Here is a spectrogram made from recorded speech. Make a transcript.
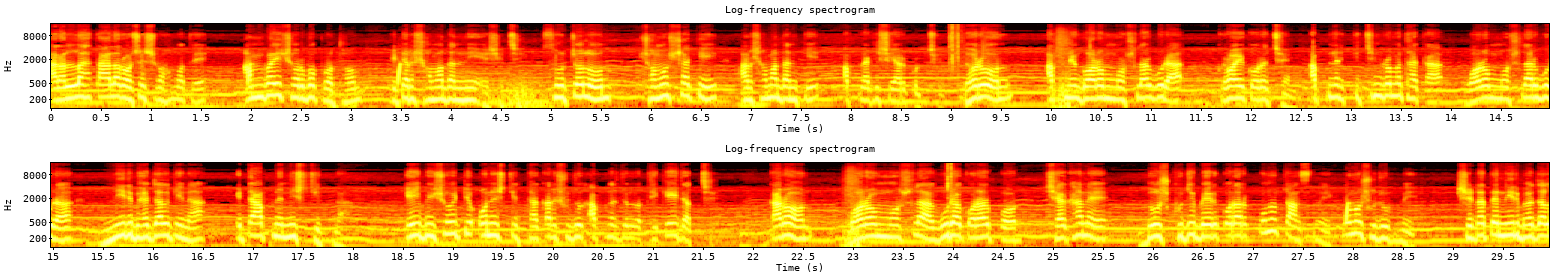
আর আল্লাহ তাআলার অশেষ রহমতে আমরাই সর্বপ্রথম এটার সমাধান নিয়ে এসেছি। সো চলুন, সমস্যা কি আর সমাধান কি আপনাকে শেয়ার করছি। ধরুন, আপনি গরম মশলার গুঁড়া ক্রয় করেছেন। আপনার কিচেন রুমে থাকা গরম মশলার গুঁড়া নির্ভেজাল কিনা এটা আপনি নিশ্চিত না। এই বিষয়টি অনিশ্চিত থাকার সুযোগ আপনার জন্য থেকেই যাচ্ছে। কারণ গরম মশলা গুঁড়া করার পর সেখানে দোষ খুঁজে বের করার কোনো চান্স নেই, কোনো সুযোগ নেই। সেটাতে নির্ভেজাল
